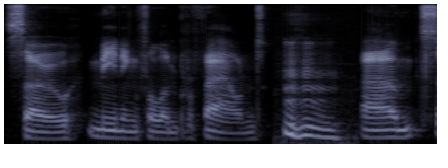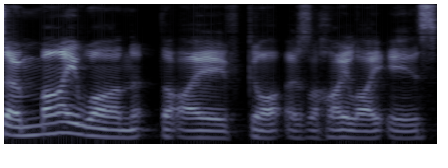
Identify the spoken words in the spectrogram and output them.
so meaningful and profound. hmm Um, so my one that I've got as a highlight is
